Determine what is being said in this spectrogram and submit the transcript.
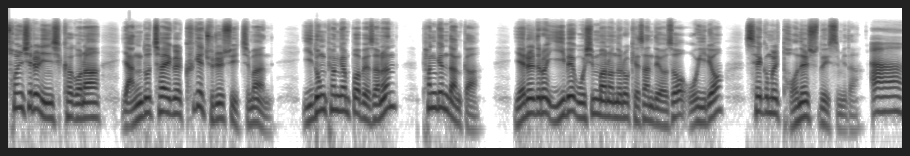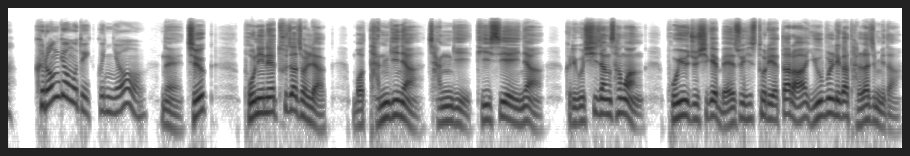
손실을 인식하거나 양도 차익을 크게 줄일 수 있지만 이동평균법에서는 평균 단가, 예를 들어 250만 원으로 계산되어서 오히려 세금을 더 낼 수도 있습니다. 아, 그런 경우도 있군요. 네, 즉 본인의 투자 전략, 뭐 단기냐, 장기, DCA냐, 그리고 시장 상황, 보유 주식의 매수 히스토리에 따라 유불리가 달라집니다.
